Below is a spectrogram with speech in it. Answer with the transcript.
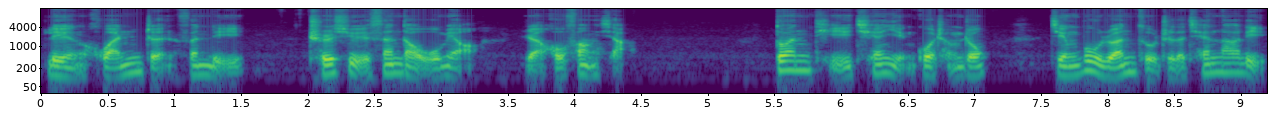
令环枕分离，持续三到五秒，然后放下。端提牵引过程中，颈部软组织的牵拉力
